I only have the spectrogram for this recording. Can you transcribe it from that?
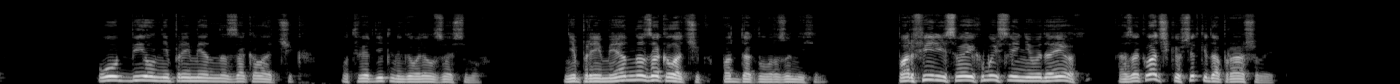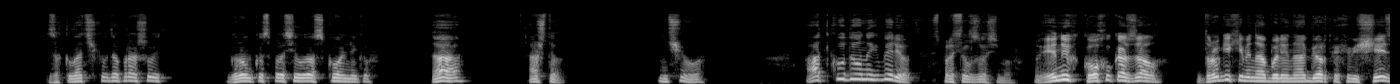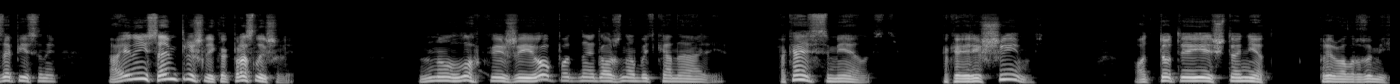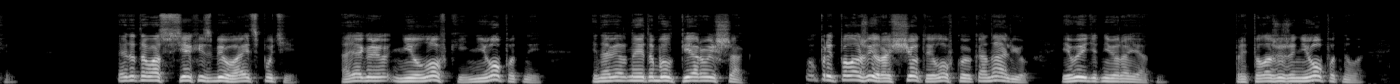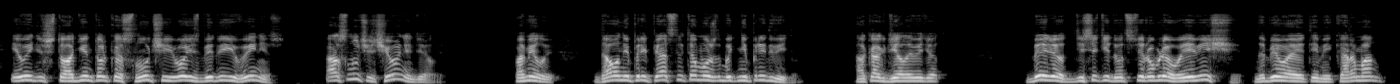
«Убил непременно закладчик», — утвердительно говорил Зосимов. «Непременно закладчик», — поддакнул Разумихин. Порфирий своих мыслей не выдает, а закладчиков все-таки допрашивает. — Закладчиков допрашивает? — громко спросил Раскольников. — А? А что? — Ничего. — Откуда он их берет? — спросил Зосимов. — Иных Кох указал. Других имена были на обертках вещей записаны, а иные сами пришли, как прослышали. — Ну, ловкая же и опытная должна быть каналья. Какая смелость, какая решимость. Вот то-то и есть, что нет, — прервал Разумихин. Это-то вас всех избивает с пути. А я говорю, неловкий, неопытный, и, наверное, это был первый шаг. Ну, предположи расчеты и ловкую каналью, и выйдет невероятно. Предположи же неопытного, и выйдет, что один только случай его из беды и вынес. А случай чего не делает? Помилуй, да он и препятствий-то, может быть, не предвидел. А как дело ведет? берет 10-20-рублевые вещи, набивает ими карман,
